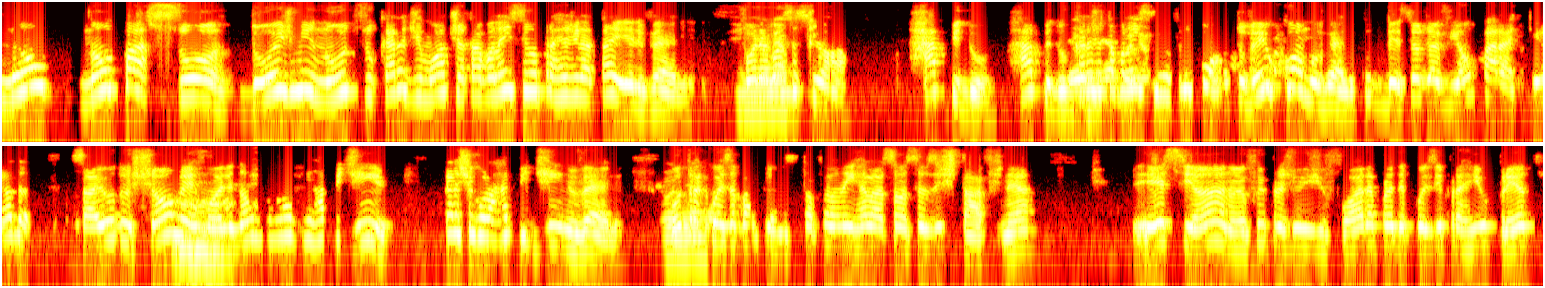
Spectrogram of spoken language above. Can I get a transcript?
não, não passou dois minutos, o cara de moto já tava lá em cima para resgatar ele, velho. Sim, Foi um negócio assim, ó. Rápido, rápido. O cara já tava lá em cima. Eu falei, pô, tu veio como, velho? Tu desceu de avião, paraquedas, saiu do chão, meu irmão. Ele não, não rapidinho. O cara chegou lá rapidinho, velho. Eu Outra coisa bacana, você tá falando em relação aos seus staffs, né? Esse ano eu fui para Juiz de Fora para depois ir para Rio Preto,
